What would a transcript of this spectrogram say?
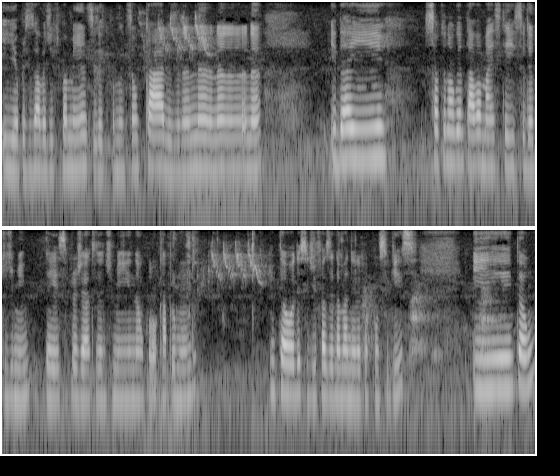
E eu precisava de equipamentos, os equipamentos são caros, nananana. E daí, só que eu não aguentava mais ter isso dentro de mim, ter esse projeto dentro de mim e não colocar pro mundo. Então eu decidi fazer da maneira que eu conseguisse. E então,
